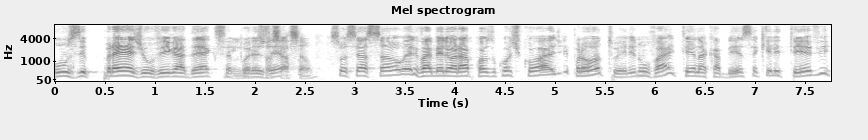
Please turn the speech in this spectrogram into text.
um Zipred, um Vigadexa, Sim, por exemplo. Associação. Associação, ele vai melhorar por causa do corticoide e pronto. Ele não vai ter na cabeça que ele teve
